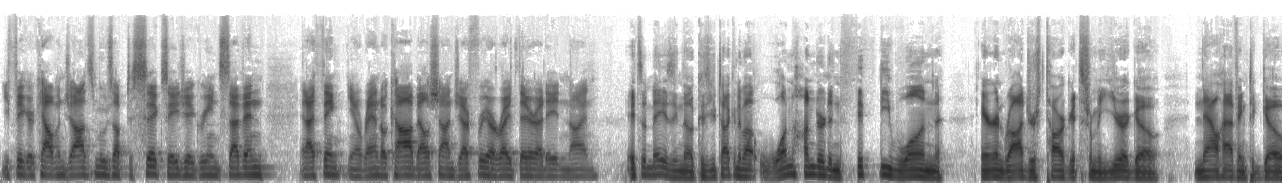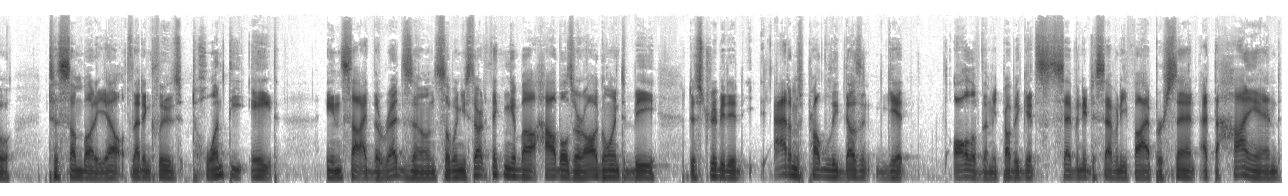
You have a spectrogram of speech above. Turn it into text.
you figure Calvin Johnson moves up to six, AJ Green seven, and I think you know Randall Cobb, Alshon Jeffery are right there at eight and nine. It's amazing though because you're talking about 151 Aaron Rodgers targets from a year ago now having to go to somebody else. That includes 28 inside the red zone. So when you start thinking about how those are all going to be distributed, Adams probably doesn't get all of them. He probably gets 70 to 75% at the high end,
